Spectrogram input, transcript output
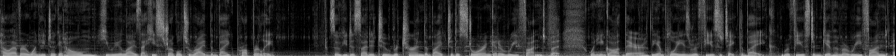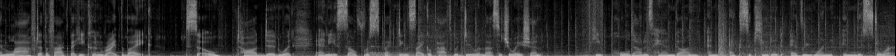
However, when he took it home, he realized that he struggled to ride the bike properly. So he decided to return the bike to the store and get a refund. But when he got there, the employees refused to take the bike, refused to give him a refund, and laughed at the fact that he couldn't ride the bike. So, Todd did what any self respecting psychopath would do in that situation. He pulled out his handgun and executed everyone in the store.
